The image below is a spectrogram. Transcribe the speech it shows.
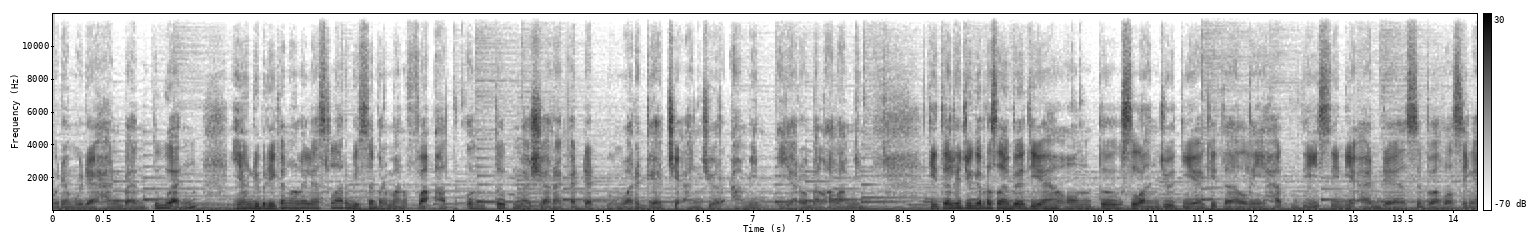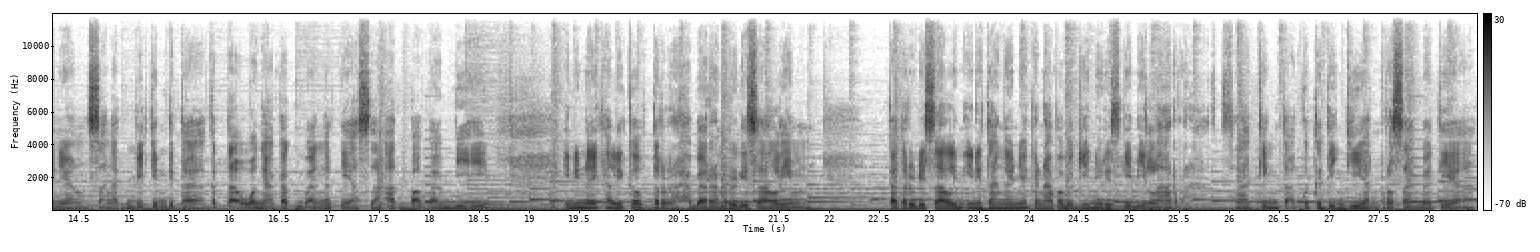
Mudah-mudahan bantuan yang diberikan oleh Leslar bisa bermanfaat untuk masyarakat dan warga Cianjur. Amin. Ya Robbal Alamin. Kita lihat juga persahabat ya, untuk selanjutnya kita lihat di sini ada sebuah postingan yang sangat bikin kita ketawa ngakak banget ya saat Papa B ini naik helikopter bareng Rudy Salim. Kata Rudi Salim ini tangannya kenapa begini Rizky Bilar Saking takut ketinggian persahabat ya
